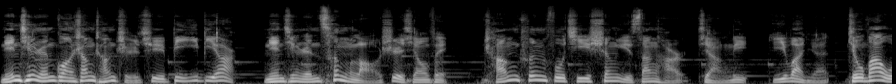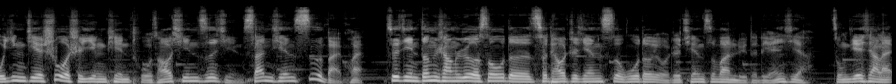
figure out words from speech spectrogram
年轻人逛商场只去 B 一 B 二，年轻人蹭老式消费。长春夫妻生育三孩，奖励一万元。九八五应届硕士应聘吐槽薪资仅三千四百块。最近登上热搜的词条之间，似乎都有着千丝万缕的联系啊。总结下来，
